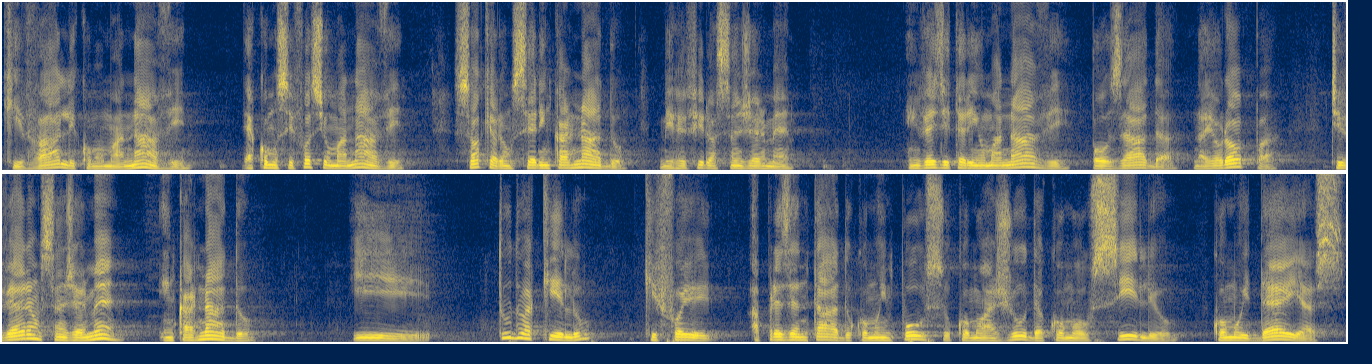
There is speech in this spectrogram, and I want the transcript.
que vale como uma nave, é como se fosse uma nave, só que era um ser encarnado, me refiro a Saint Germain. Em vez de terem uma nave pousada na Europa, tiveram Saint Germain encarnado. E tudo aquilo que foi apresentado como impulso, como ajuda, como auxílio, como ideias,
